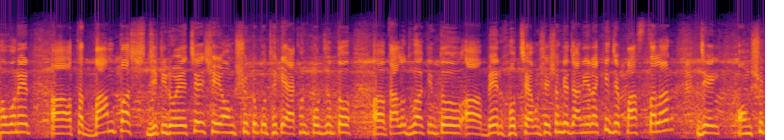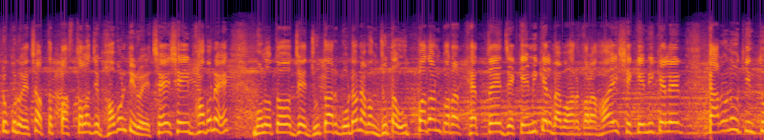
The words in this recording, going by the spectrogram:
ভবনের অর্থাৎ বাম পাশ যেটি রয়েছে, সেই অংশটুকু থেকে এখন পর্যন্ত কালো ধোঁয়া কিন্তু বের হচ্ছে। এবং সেই সঙ্গে জানিয়ে রাখি যে পাঁচতলার যে অংশটুকু রয়েছে, অর্থাৎ পাঁচতলার যে ভবনটি রয়েছে, সেই ভবনে মূলত যে জুতার গোডাউন এবং জুতা উৎপাদন করার ক্ষেত্রে যে কেমিক্যাল ব্যবহার করা হয় সেই কেমিক্যালের কারণেও কিন্তু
